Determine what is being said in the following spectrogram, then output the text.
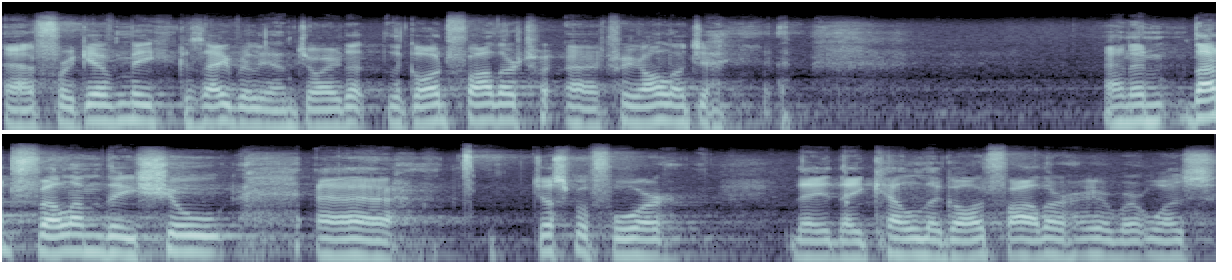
Uh, forgive me, because I really enjoyed it. The Godfather tri- uh, trilogy. and in that film, they show uh, just before they, they kill the Godfather, whoever it was,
